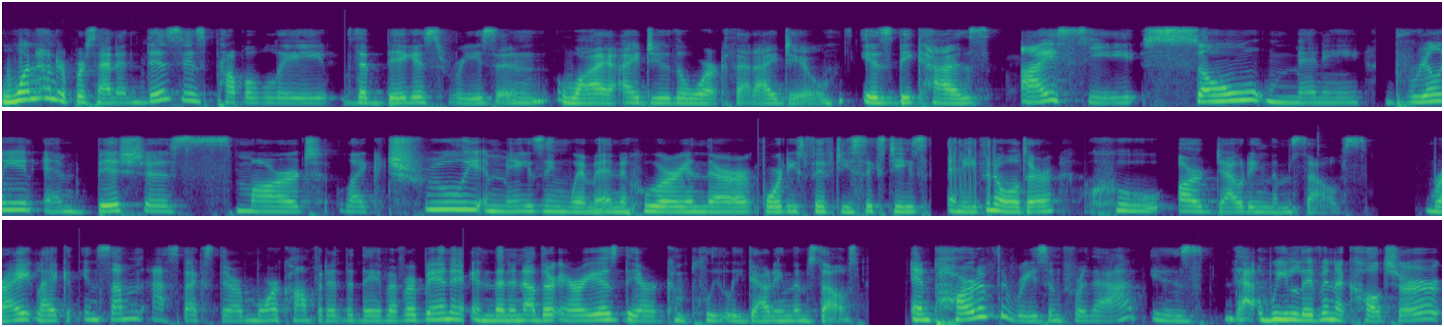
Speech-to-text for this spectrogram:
100%. And this is probably the biggest reason why I do the work that I do, is because I see so many brilliant, ambitious, smart, like truly amazing women who are in their 40s, 50s, 60s, and even older who are doubting themselves right? Like in some aspects, they're more confident than they've ever been. And then in other areas, they are completely doubting themselves. And part of the reason for that is that we live in a culture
